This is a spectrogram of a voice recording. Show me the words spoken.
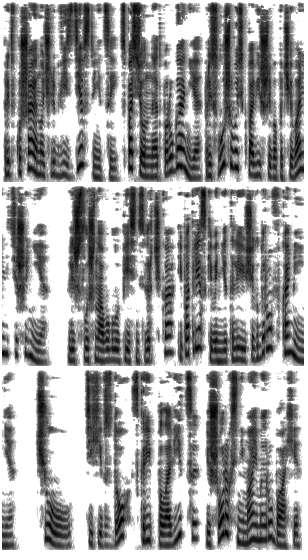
Предвкушая ночь любви с девственницей, спасенной от поругания, прислушиваюсь к повисшей в опочивальне тишине. Лишь слышна в углу песнь сверчка и потрескивание тлеющих дров в камине. Чу! Тихий вздох, скрип половицы и шорох снимаемой рубахи.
